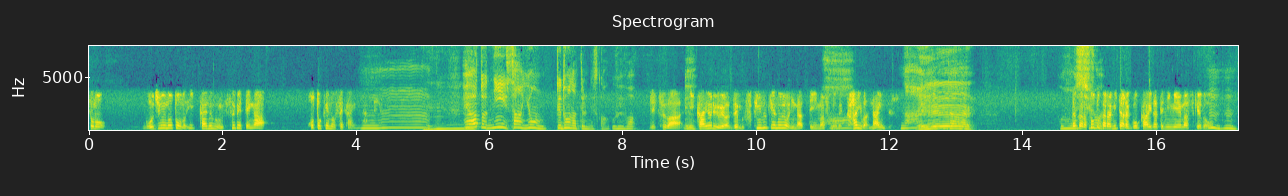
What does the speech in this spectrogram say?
その五重の塔の1階の部分すべてが仏の世界にうなっている。んえ、あと2、3、4ってどうなってるんですか？上は。実は2階より上は全部吹き抜けのようになっていますので、はあ階はないんです。ないえんだ。だから外から見たら5階建てに見えますけど、うんうん。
